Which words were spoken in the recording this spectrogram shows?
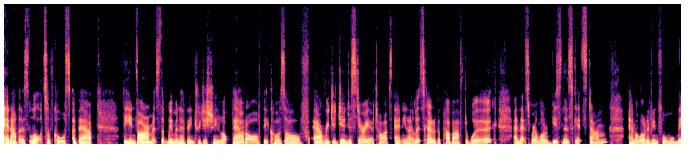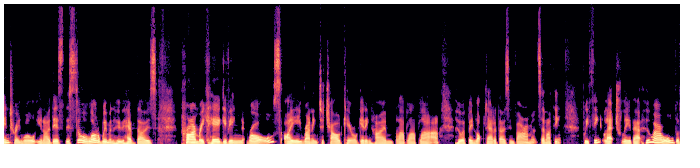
and others, lots of course, about the environments that women have been traditionally locked out of because of our rigid gender stereotypes. And, you know, let's go to the pub after work. And that's where a lot of business gets done and a lot of informal mentoring. Well, you know, there's there's still a lot of women who have those primary caregiving roles, i.e., running to childcare or getting home, blah, blah, blah, who have been locked out of those environments. And I think we think laterally about who are all the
